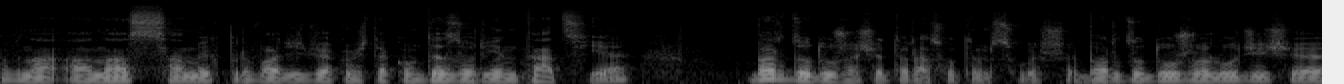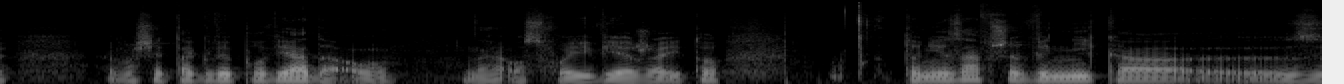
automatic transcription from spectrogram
na, a nas samych prowadzić w jakąś taką dezorientację, bardzo dużo się teraz o tym słyszy. Bardzo dużo ludzi się właśnie tak wypowiada o, o swojej wierze i to, to nie zawsze wynika z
